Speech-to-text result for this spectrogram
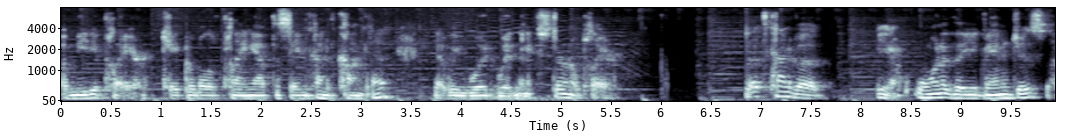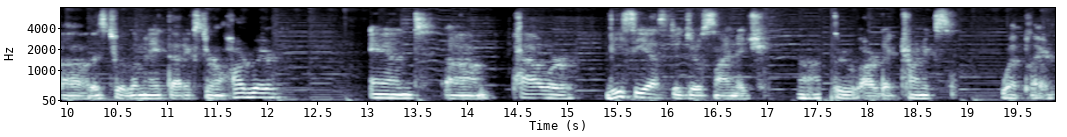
a media player capable of playing out the same kind of content that we would with an external player. That's kind of a, you know, one of the advantages uh, is to eliminate that external hardware and um, power VCS digital signage uh, through our Daktronics web player.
